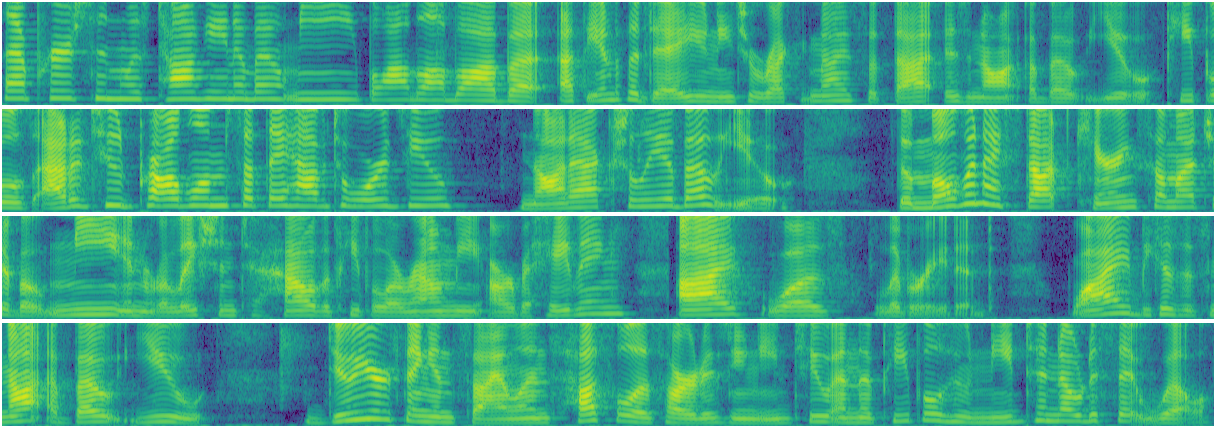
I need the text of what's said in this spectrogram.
that person was talking about me, blah, blah, blah. But at the end of the day, you need to recognize that that is not about you. People's attitude problems that they have towards you, not actually about you. The moment I stopped caring so much about me in relation to how the people around me are behaving, I was liberated. Why? Because it's not about you. Do your thing in silence, hustle as hard as you need to, and the people who need to notice it will.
